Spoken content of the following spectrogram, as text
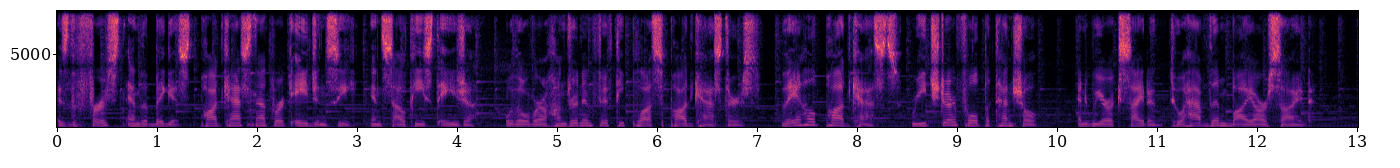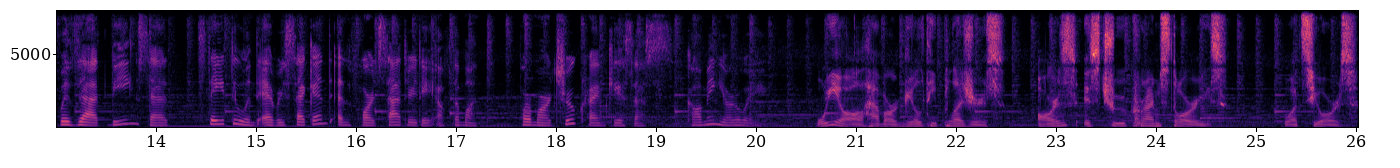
is the first and the biggest podcast network agency in Southeast Asia with over 150 plus podcasters. They help podcasts reach their full potential, and we are excited to have them by our side. With that being said, stay tuned every second and fourth Saturday of the month for more true crime cases coming your way. We all have our guilty pleasures. Ours is true crime stories. What's yours?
